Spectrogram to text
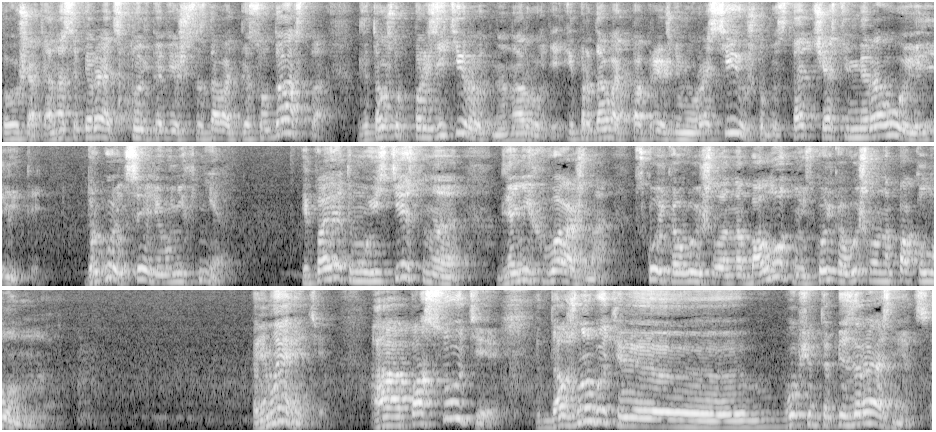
повышать. Она собирается только лишь создавать государство для того, чтобы паразитировать на народе и продавать по-прежнему Россию, чтобы стать частью мировой элиты. Другой цели у них нет. И поэтому, естественно, для них важно, сколько вышло на болотную сколько вышло на поклонную. Понимаете? А по сути, должно быть, э, в общем-то, без разницы.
